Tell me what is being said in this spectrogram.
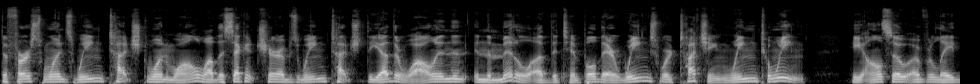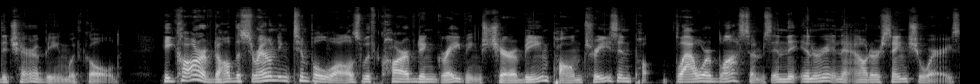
The first one's wing touched one wall, while the second cherub's wing touched the other wall. And in, in the middle of the temple, their wings were touching wing to wing. He also overlaid the cherubim with gold. He carved all the surrounding temple walls with carved engravings, cherubim, palm trees, and flower blossoms in the inner and outer sanctuaries.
